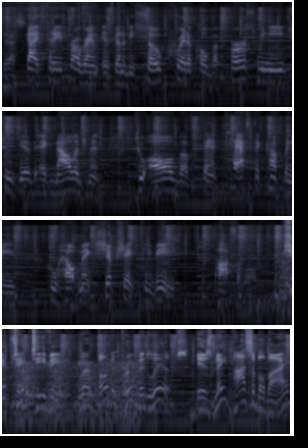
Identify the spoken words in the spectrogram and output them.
that? yes. Guys, today's program is going to be so critical, but first we need to give acknowledgement to all the fantastic companies who help make ShipShape TV possible. ShipShape TV, where boat improvement lives, is made possible by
